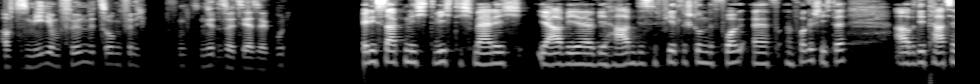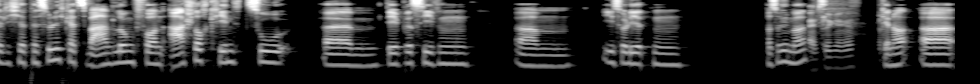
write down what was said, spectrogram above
auf das Medium Film bezogen, finde ich, funktioniert das halt sehr, sehr gut. wenn ich sage nicht wichtig, meine ich, ja, wir, wir haben diese Viertelstunde Vor, äh, Vorgeschichte, aber die tatsächliche Persönlichkeitswandlung von Arschlochkind zu ähm, depressiven, ähm, isolierten, was auch immer, Einzelgänger. genau, äh,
